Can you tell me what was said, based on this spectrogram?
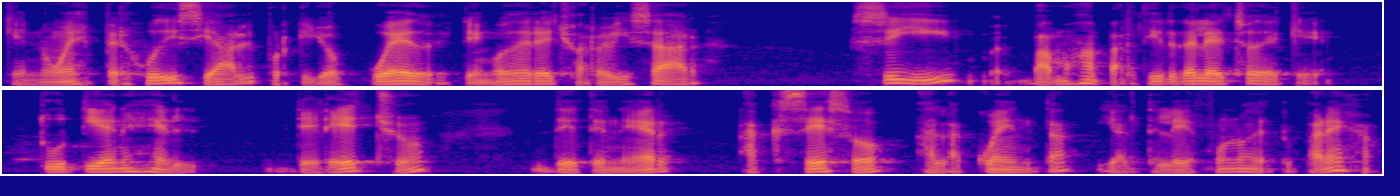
que no es perjudicial, porque yo puedo y tengo derecho a revisar, sí, vamos a partir del hecho de que tú tienes el derecho de tener acceso a la cuenta y al teléfono de tu pareja.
